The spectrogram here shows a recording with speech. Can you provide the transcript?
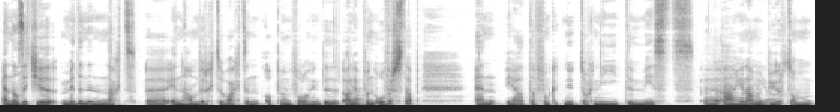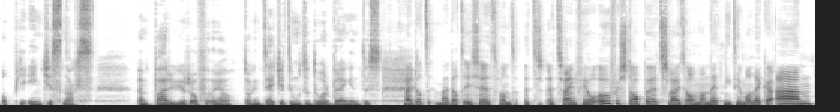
En dan zit je midden in de nacht uh, in Hamburg te wachten op een volgende, ja. allee, op een overstap. En ja, dat vond ik nu toch niet de meest uh, aangename nee, buurt om op je eentje s'nachts een paar uur of ja, toch een tijdje te moeten doorbrengen. Dus... Maar, dat, maar dat is het, want het, het zijn veel overstappen. Het sluit allemaal net niet helemaal lekker aan.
